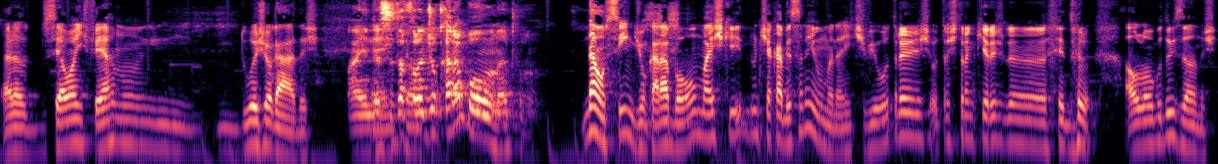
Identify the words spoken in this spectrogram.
era do céu ao inferno em, em duas jogadas. Ainda é, você tá então... tá falando de um cara bom, né, pô? Não, sim, de um cara bom, mas que não tinha cabeça nenhuma, né? A gente viu outras, outras tranqueiras do, do, ao longo dos anos.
